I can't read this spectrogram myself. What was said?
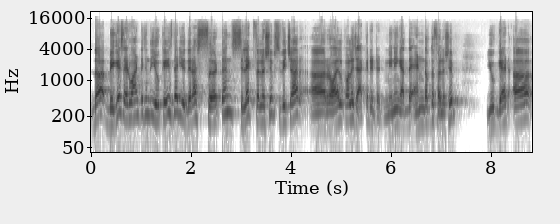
the biggest advantage in the UK is that you, there are certain select fellowships which are uh, Royal College accredited, meaning at the end of the fellowship, you get a,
